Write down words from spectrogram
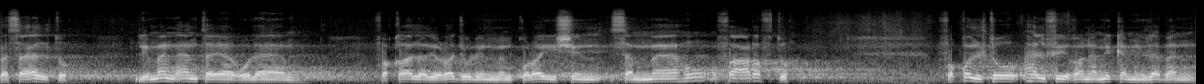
فسألته لمن أنت يا غلام؟ فقال لرجل من قريش سماه فعرفته. فقلت هل في غنمك من لبن؟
